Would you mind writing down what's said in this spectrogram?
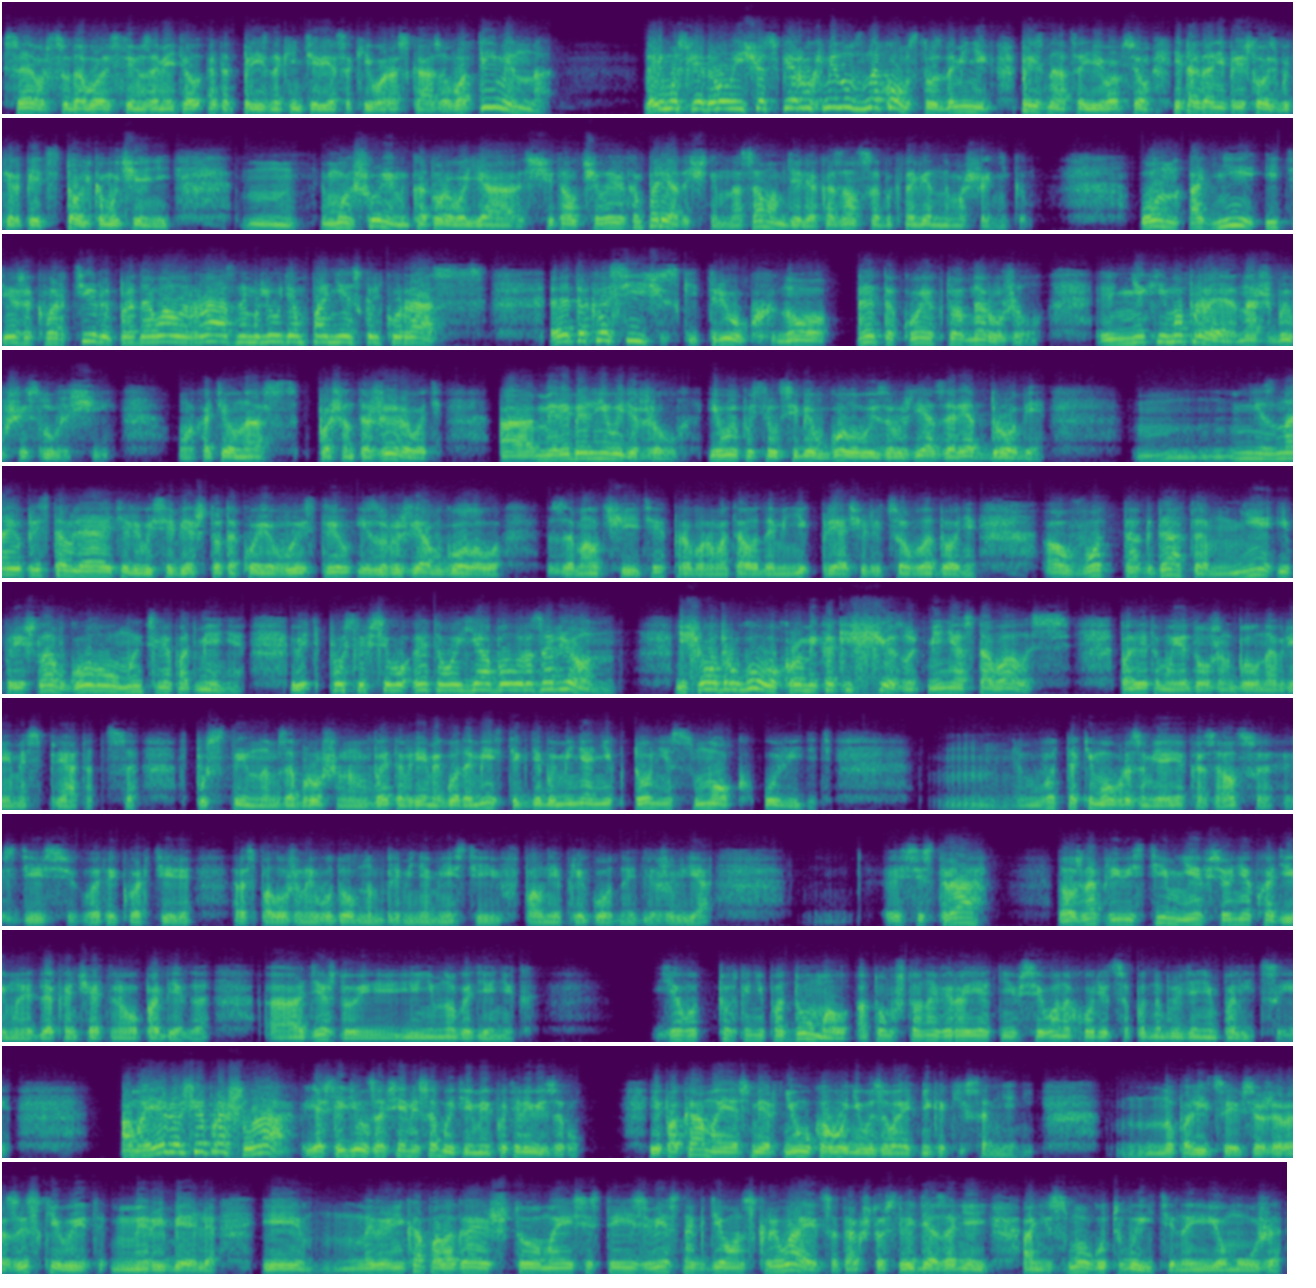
Севр с удовольствием заметил этот признак интереса к его рассказу. «Вот именно!» Да ему следовало еще с первых минут знакомства с Доминик признаться ей во всем, и тогда не пришлось бы терпеть столько мучений. Мой Шурин, которого я считал человеком порядочным, на самом деле оказался обыкновенным мошенником. Он одни и те же квартиры продавал разным людям по нескольку раз. Это классический трюк, но это кое-кто обнаружил. Некий Мопре, наш бывший служащий. Он хотел нас пошантажировать, а Мерибель не выдержал и выпустил себе в голову из ружья заряд дроби. «Не знаю, представляете ли вы себе, что такое выстрел из ружья в голову?» «Замолчите», — пробормотала Доминик, пряча лицо в ладони. «А «Вот тогда-то мне и пришла в голову мысль о подмене. Ведь после всего этого я был разорен». Ничего другого, кроме как исчезнуть, мне не оставалось. Поэтому я должен был на время спрятаться в пустынном, заброшенном в это время года месте, где бы меня никто не смог увидеть. Вот таким образом я и оказался здесь, в этой квартире, расположенной в удобном для меня месте и вполне пригодной для жилья. Сестра должна привезти мне все необходимое для окончательного побега, а одежду и, и немного денег. Я вот только не подумал о том, что она, вероятнее всего, находится под наблюдением полиции. А моя версия прошла. Я следил за всеми событиями по телевизору. И пока моя смерть ни у кого не вызывает никаких сомнений. Но полиция все же разыскивает Мерибеля и наверняка полагает, что моей сестре известно, где он скрывается, так что, следя за ней, они смогут выйти на ее мужа.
